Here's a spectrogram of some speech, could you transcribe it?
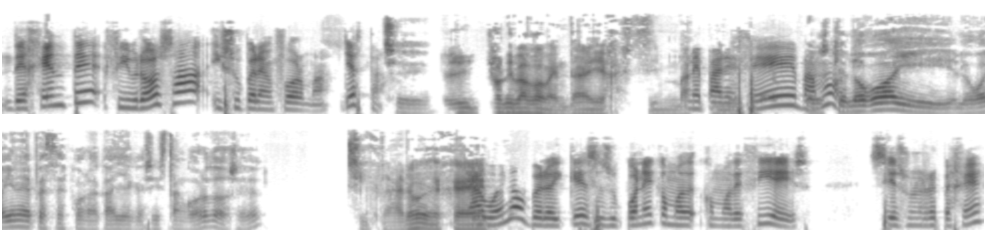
de gente fibrosa y súper en forma. Ya está. Sí. Yo lo iba a comentar y Me parece, Pero vamos. es que luego hay, luego hay NPCs por la calle que sí están gordos, ¿eh? Sí, claro, es que... Ah, bueno, pero ¿y qué? Se supone, como, como decíais, si es un RPG,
